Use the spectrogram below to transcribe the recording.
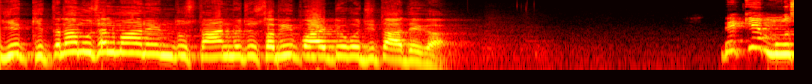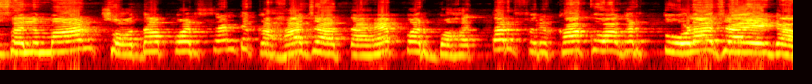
ये कितना मुसलमान है हिंदुस्तान में जो सभी पार्टियों को जिता देगा? देखिए मुसलमान चौदह परसेंट कहा जाता है पर बहत्तर फिरका को अगर तोड़ा जाएगा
